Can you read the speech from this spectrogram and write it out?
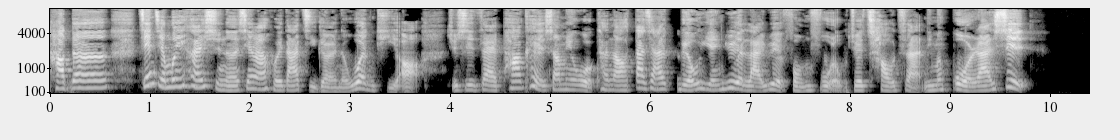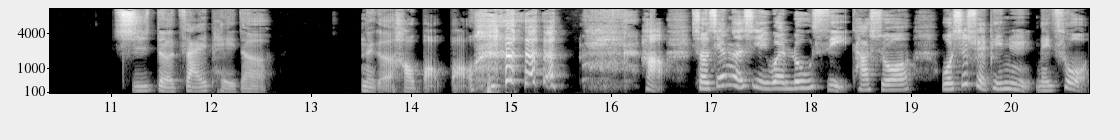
好的，今天节目一开始呢，先来回答几个人的问题哦，就是在 p o c k e t 上面，我看到大家留言越来越丰富了，我觉得超赞，你们果然是。值得栽培的那个好宝宝。好，首先呢是一位 Lucy，她说：“我是水瓶女，没错，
